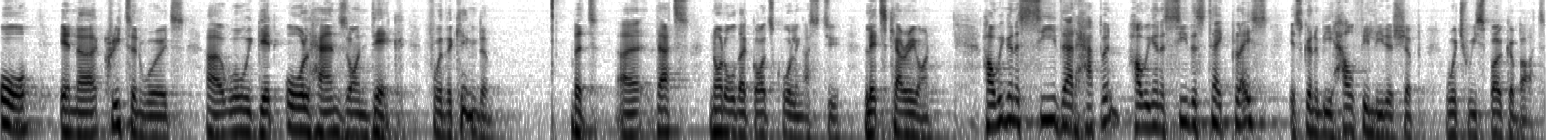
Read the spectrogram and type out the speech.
Or, in uh, Cretan words, uh, will we get all hands on deck for the kingdom? But uh, that's not all that God's calling us to. Let's carry on. How are we going to see that happen? How are we going to see this take place? It's going to be healthy leadership, which we spoke about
